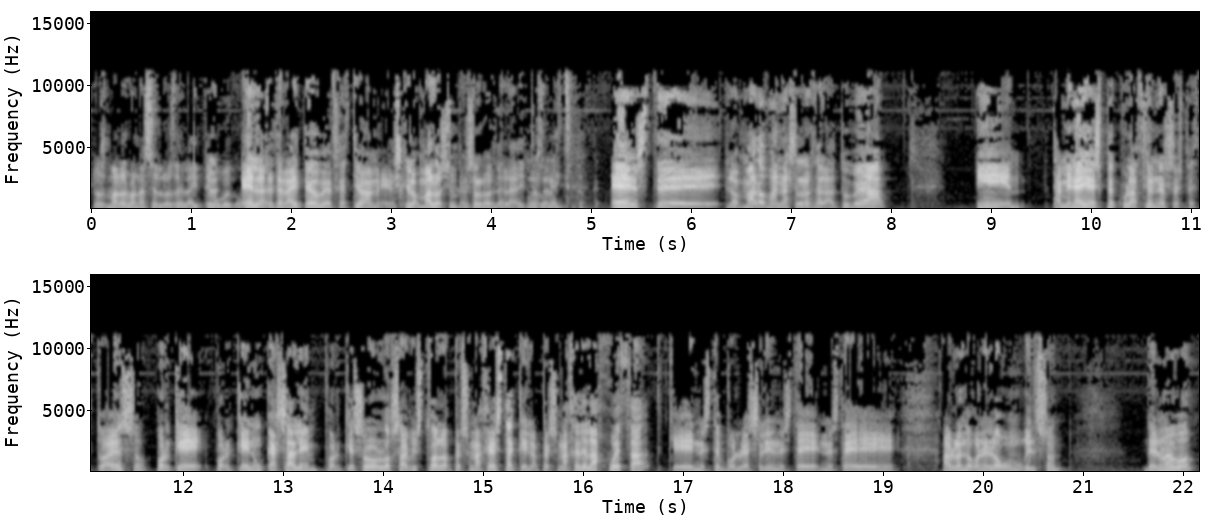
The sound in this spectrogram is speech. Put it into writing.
los malos van a ser los de la ITV. como El, de la ITV, efectivamente. Es que los malos siempre son los de la ITV. Los de la ITV. Este, los malos van a ser los de la TVA y también hay especulaciones respecto a eso, porque por qué nunca salen, por qué solo los ha visto a la personaje esta, que la personaje de la jueza, que en este vuelve a salir en este, en este hablando con el Logan Wilson, de nuevo,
